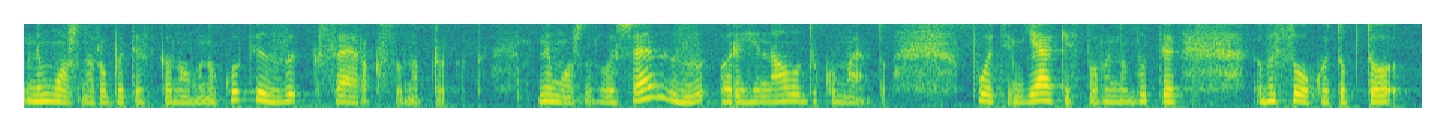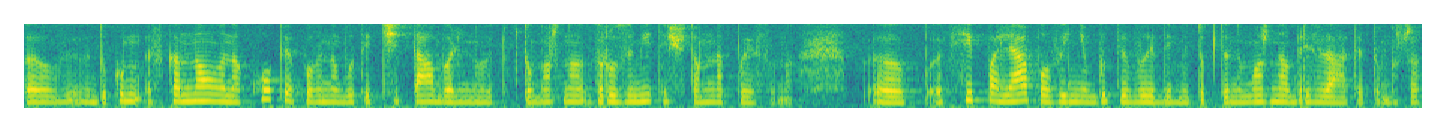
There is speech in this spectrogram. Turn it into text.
не можна робити скановану копію з ксероксу, наприклад. Не можна лише з оригіналу документу. Потім якість повинна бути високою, тобто е, сканована копія повинна бути читабельною, тобто можна зрозуміти, що там написано. Е, Всі поля повинні бути видимі, тобто не можна обрізати, тому що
